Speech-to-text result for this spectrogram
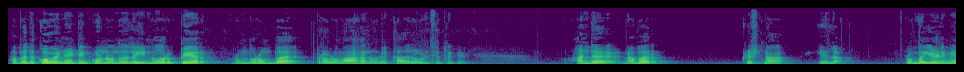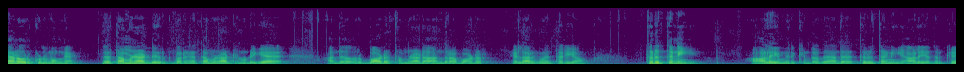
அப்போ இந்த கோவிட் நைன்டீன் கொண்டு வந்ததில் இன்னொரு பேர் ரொம்ப ரொம்ப பிரபலமாக நம்மளுடைய காதில் ஒழிச்சிட்ருக்கு அந்த நபர் கிருஷ்ணா எல்லா. ரொம்ப எளிமையான ஒரு குடும்பங்க. இந்த தமிழ்நாட்டில் இருக்கு பாருங்கள் தமிழ்நாட்டினுடைய அந்த ஒரு பார்டர் தமிழ்நாடு ஆந்திரா பார்டர் எல்லாருக்குமே தெரியும். திருத்தணி ஆலயம் இருக்கின்றது. அந்த திருத்தணி ஆலயத்திற்கு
